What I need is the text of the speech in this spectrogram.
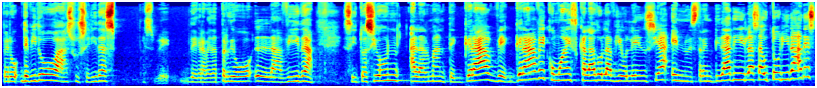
pero debido a sus heridas pues, de gravedad perdió la vida. Situación alarmante, grave, grave como ha escalado la violencia en nuestra entidad y las autoridades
